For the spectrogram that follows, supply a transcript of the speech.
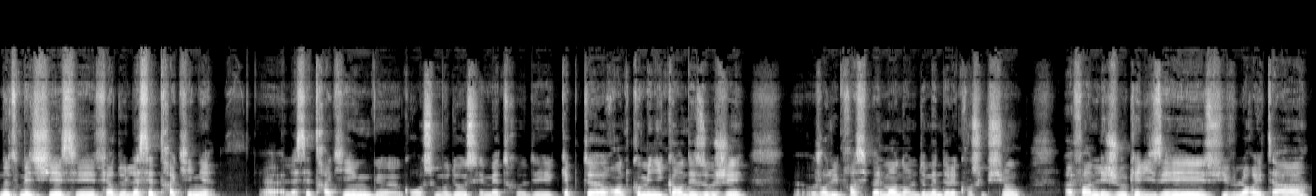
Notre métier c'est faire de l'asset tracking. L'asset tracking, grosso modo, c'est mettre des capteurs, rendre communicants des objets, aujourd'hui principalement dans le domaine de la construction, afin de les géocaliser, suivre leur état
